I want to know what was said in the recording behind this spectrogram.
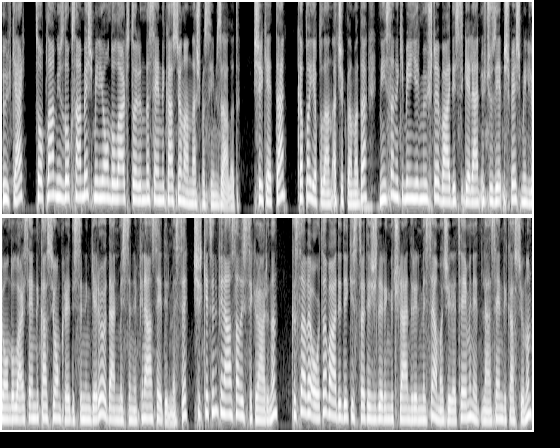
Ülker, toplam 195 milyon dolar tutarında sendikasyon anlaşması imzaladı. Şirketten Kapa yapılan açıklamada Nisan 2023'te vadesi gelen 375 milyon dolar sendikasyon kredisinin geri ödenmesinin finanse edilmesi, şirketin finansal istikrarının kısa ve orta vadedeki stratejilerin güçlendirilmesi amacıyla temin edilen sendikasyonun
